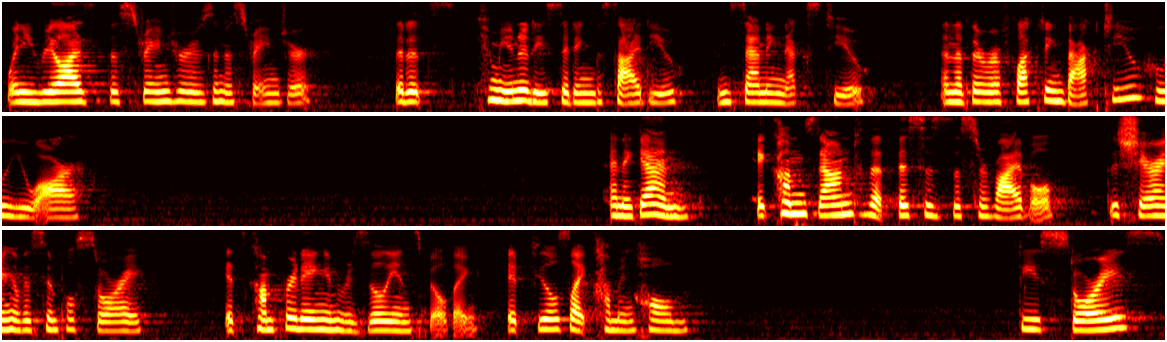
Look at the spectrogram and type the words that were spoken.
when you realize that the stranger isn't a stranger, that it's community sitting beside you and standing next to you, and that they're reflecting back to you who you are. And again, it comes down to that this is the survival, the sharing of a simple story. It's comforting and resilience building. It feels like coming home. These stories,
